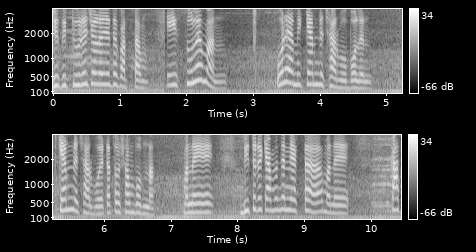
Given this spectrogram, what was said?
যদি ট্যুরে চলে যেতে পারতাম। এই সুলেমান, ওরে আমি কেমনে ছাড়বো বলেন? কেমনে ছাড়বো? এটা তো সম্ভব না। মানে ভিতরে কেমন জানি একটা মানে কাজ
